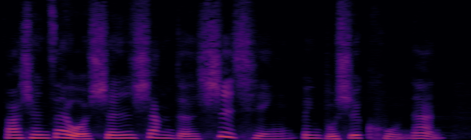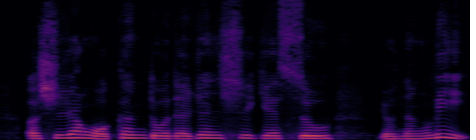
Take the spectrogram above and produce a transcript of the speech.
发生在我身上的事情，并不是苦难，而是让我更多的认识耶稣，有能力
